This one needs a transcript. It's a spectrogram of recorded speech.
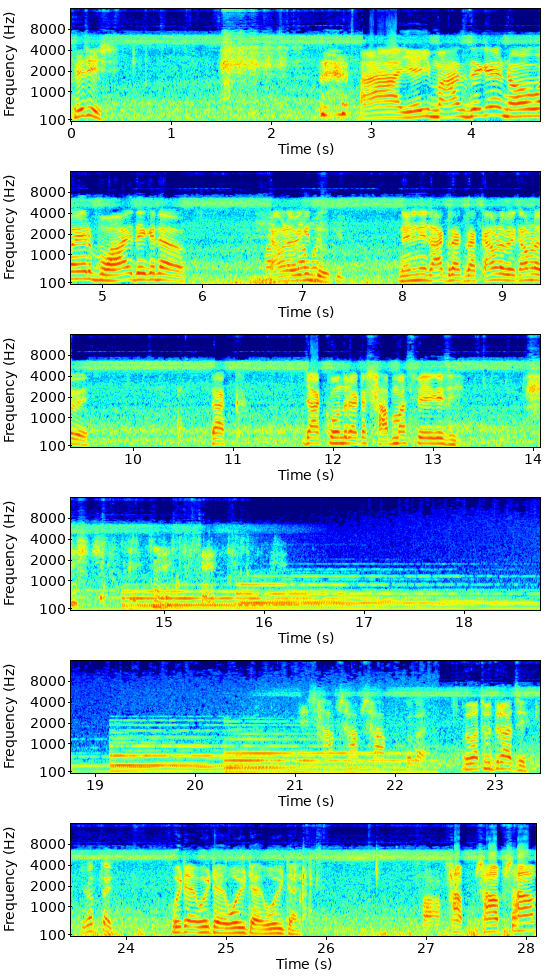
বুঝেছিস এই মাছ দেখে নবাইয়ের ভয় দেখে নাও। কামড়াবে কিন্তু। নে নে নে, রাখ রাখ রাখ কামড়াবে কামড়াবে। রাখ। যাক বন্ধুরা একটা সাপ মাছ পেয়ে গেছি। সাপ সাপ সাপ কোথায়? ওই গাছের ভিতরে আছে। ওইটাই ওইটাই ওইটাই ওইটাই। সাপ সাপ সাপ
